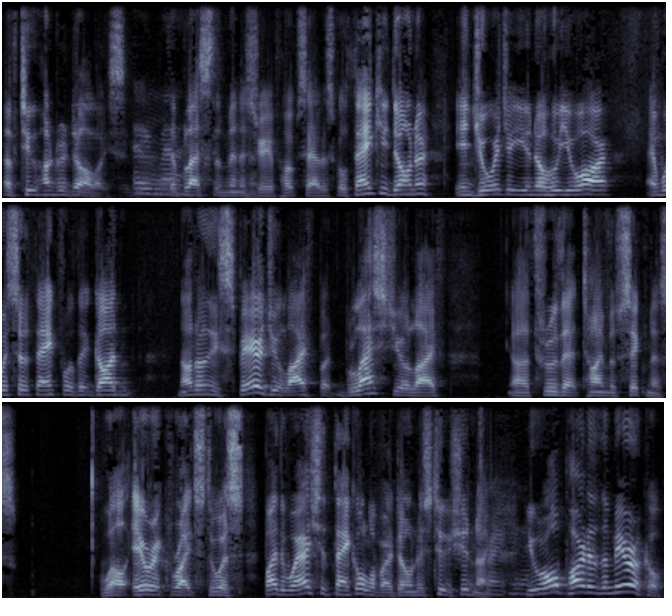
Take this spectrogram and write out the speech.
of $200 Amen. to bless the ministry of Hope Sabbath School. Thank you, donor in Georgia. You know who you are. And we're so thankful that God not only spared your life, but blessed your life uh, through that time of sickness. Well, Eric writes to us, by the way, I should thank all of our donors too, shouldn't That's I? Right, yeah. You're all part of the miracle,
